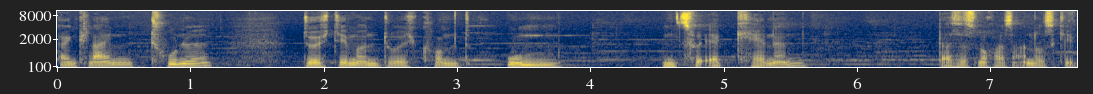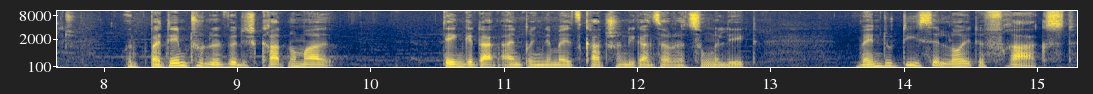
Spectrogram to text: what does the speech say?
einen kleinen Tunnel, durch den man durchkommt, um, um zu erkennen, dass es noch was anderes gibt. Und bei dem Tunnel würde ich gerade noch mal den Gedanken einbringen, der mir jetzt gerade schon die ganze Zeit auf der Zunge liegt. Wenn du diese Leute fragst,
